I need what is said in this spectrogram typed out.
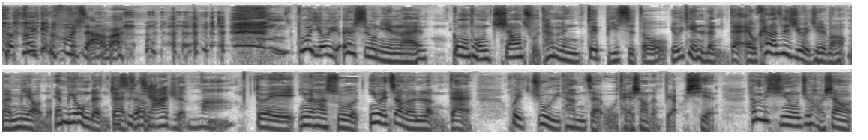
会更复杂吗？不过，由于二十五年来共同相处，他们对彼此都有一点冷淡。哎，我看到这句，我觉得蛮蛮妙的。他们用冷淡，就是家人嘛。对，因为他说，因为这样的冷淡会助于他们在舞台上的表现。他们形容就好像，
